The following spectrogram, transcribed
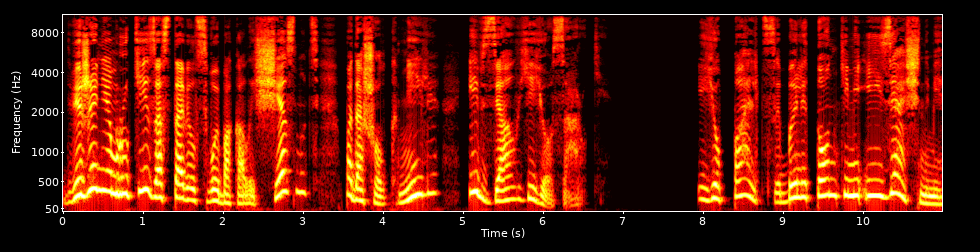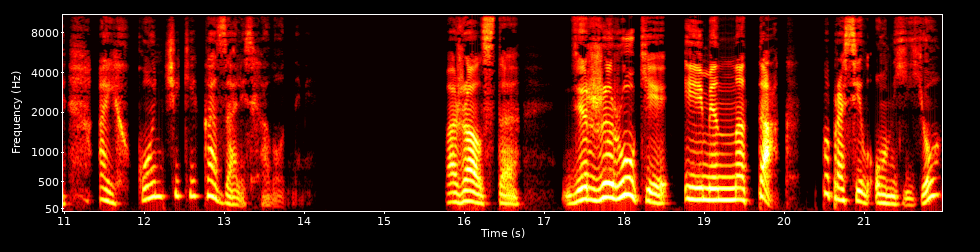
движением руки заставил свой бокал исчезнуть, подошел к Миле и взял ее за руки. Ее пальцы были тонкими и изящными, а их кончики казались холодными. «Пожалуйста, держи руки именно так», — попросил он ее,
